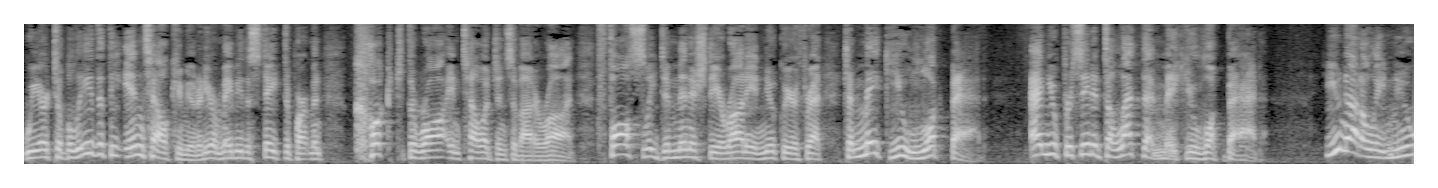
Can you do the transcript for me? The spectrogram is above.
We are to believe that the intel community, or maybe the State Department, cooked the raw intelligence about Iran, falsely diminished the Iranian nuclear threat to make you look bad. And you proceeded to let them make you look bad. You not only knew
